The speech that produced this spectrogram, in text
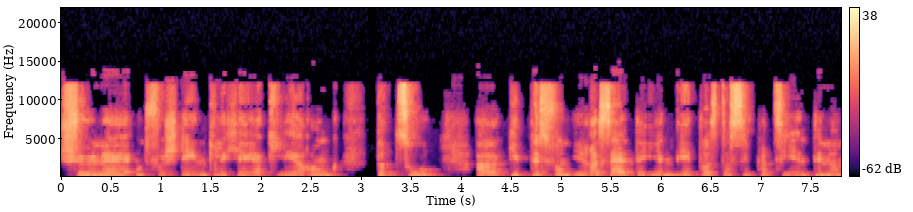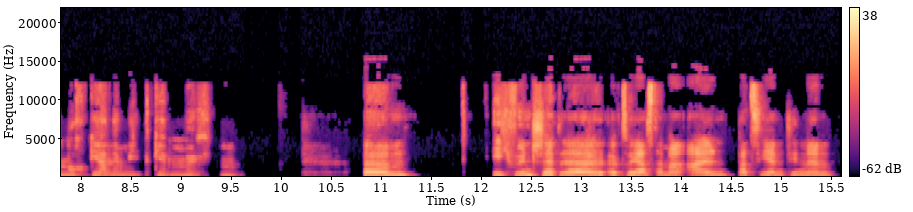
schöne und verständliche Erklärung dazu. Äh, gibt es von Ihrer Seite irgendetwas, das Sie Patientinnen noch gerne mitgeben möchten? Ähm, ich wünsche äh, zuerst einmal allen Patientinnen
